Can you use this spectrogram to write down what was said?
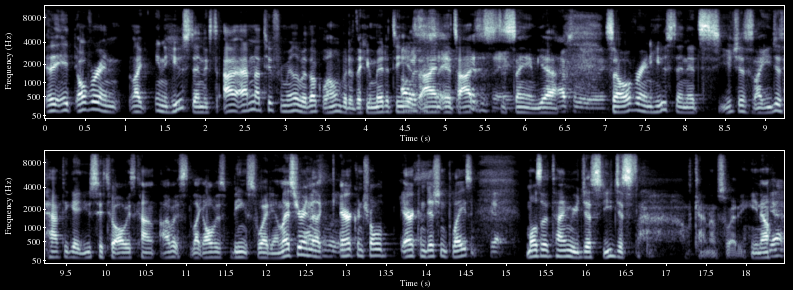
it, it over in like in Houston. It's, I, I'm not too familiar with Oklahoma, but if the humidity Oh, is it's and it's hot. It's the It's the same. same. Yeah. Absolutely. So over in Houston, it's you just like you just have to get used to, to always kind of always like always being sweaty. Unless you're in an Absolutely. air controlled, air conditioned place, Yep. most of the time you just you just kind of sweaty, you know. Yeah.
